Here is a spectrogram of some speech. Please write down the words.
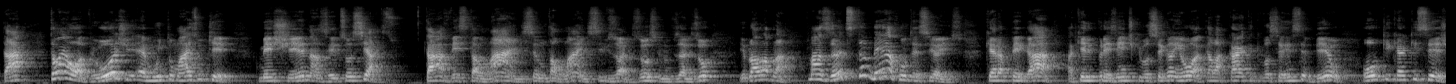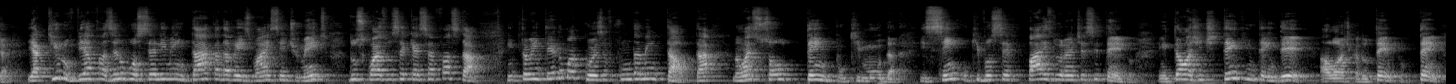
tá? Então é óbvio, hoje é muito mais o que? Mexer nas redes sociais, tá? Ver se está online, se não está online, se visualizou, se não visualizou e blá blá blá. Mas antes também acontecia isso, que era pegar aquele presente que você ganhou, aquela carta que você recebeu, ou o que quer que seja. E aquilo via fazendo você alimentar cada vez mais sentimentos dos quais você quer se afastar. Então entenda uma coisa fundamental, tá? Não é só o tempo que muda, e sim o que você faz durante esse tempo. Então a gente tem que entender a lógica do tempo? Tem,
